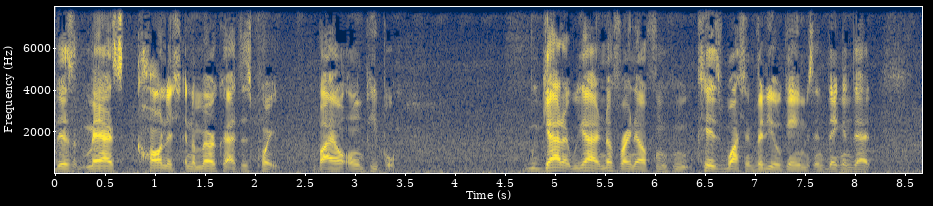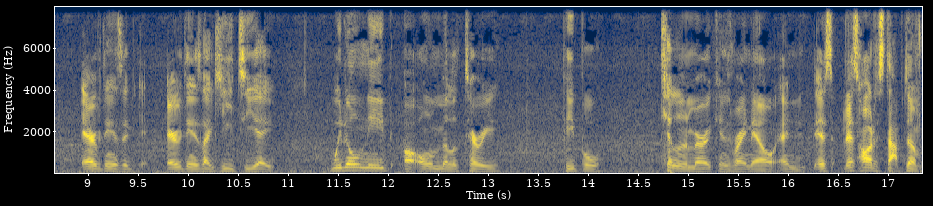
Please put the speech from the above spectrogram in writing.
there's mass carnage in America at this point by our own people. We got it. We got enough right now from kids watching video games and thinking that everything is everything is like GTA. We don't need our own military people killing Americans right now, and it's it's hard to stop them.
